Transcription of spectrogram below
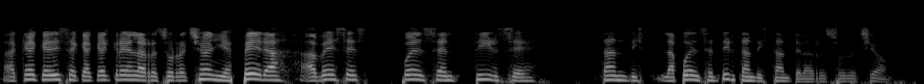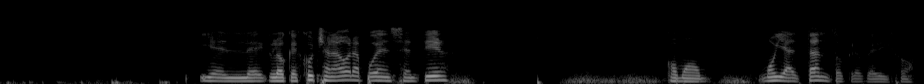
aquel que dice que aquel cree en la resurrección y espera, a veces pueden sentirse la pueden sentir tan distante la resurrección. Y el, lo que escuchan ahora pueden sentir como muy al tanto, creo que dijo.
